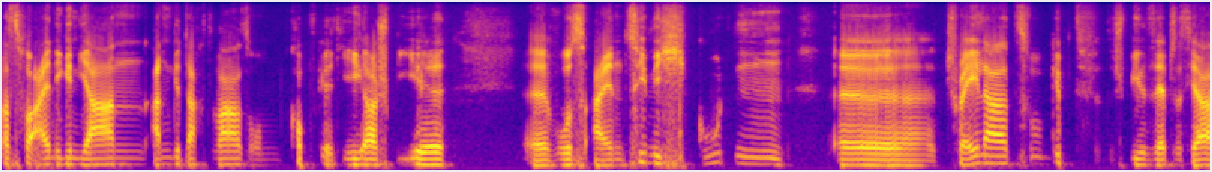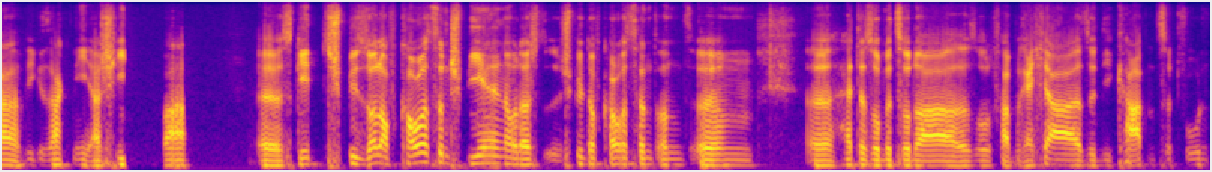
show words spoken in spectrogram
was vor einigen Jahren angedacht war, so ein Kopfgeldjägerspiel, äh, wo es einen ziemlich guten äh, Trailer zu gibt. Das Spiel selbst ist ja, wie gesagt, nie erschienen, war es geht, Spiel soll auf Coruscant spielen oder spielt auf Coruscant und ähm, äh, hätte so mit so einer so Verbrecher-Syndikaten zu tun.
